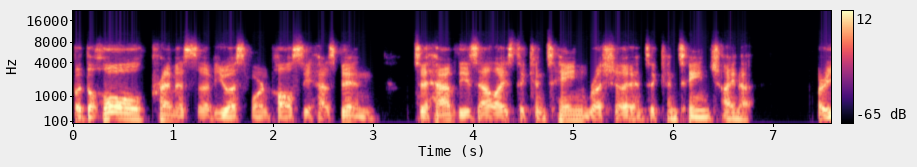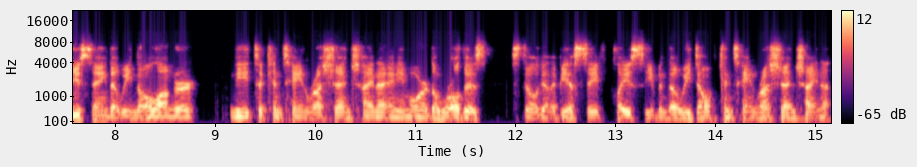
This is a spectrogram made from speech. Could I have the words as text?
But the whole premise of US foreign policy has been to have these allies to contain Russia and to contain China. Are you saying that we no longer need to contain Russia and China anymore? The world is still going to be a safe place even though we don't contain Russia and China?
